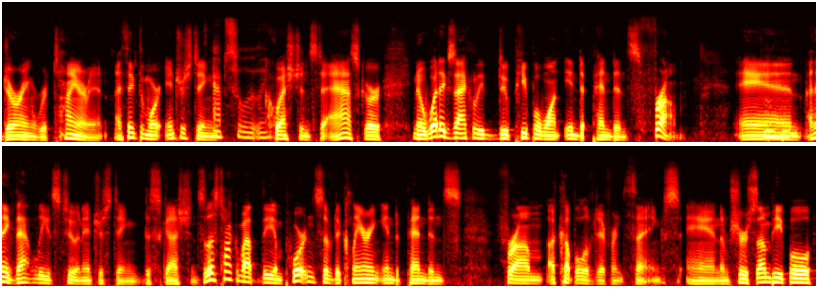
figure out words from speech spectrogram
during retirement. I think the more interesting Absolutely. questions to ask are, you know, what exactly do people want independence from? And Mm-hmm. I think that leads to an interesting discussion. So let's talk about the importance of declaring independence from a couple of different things. And I'm sure some people,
